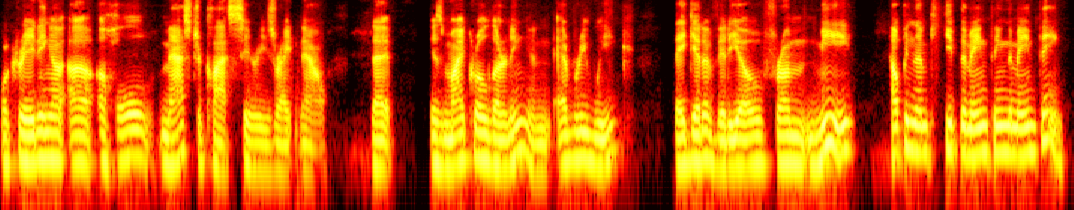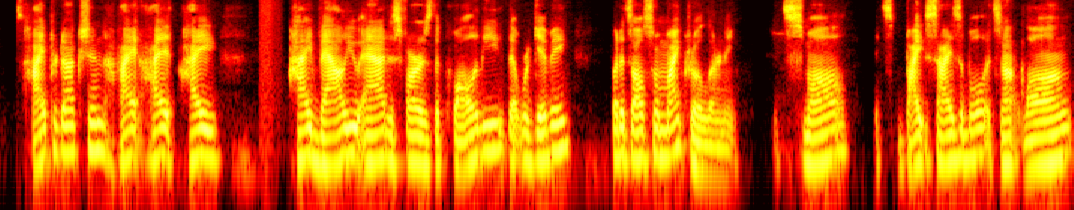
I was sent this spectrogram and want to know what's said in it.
We're creating a, a, a whole masterclass series right now that is micro learning, and every week they get a video from me helping them keep the main thing the main thing. High production, high high high high value add as far as the quality that we're giving, but it's also micro learning. It's small, it's bite sizable, it's not long.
